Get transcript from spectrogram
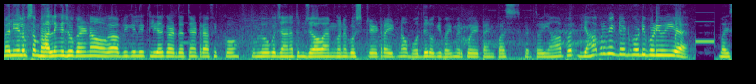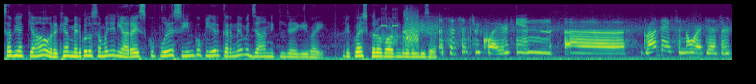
वेल ये लोग संभालेंगे जो करना होगा, अभी के लिए क्लियर कर देते हैं ट्रैफ़िक को। तुम लोगों को जाना, तुम जाओ I'm gonna go straight right now बहुत देर होगी भाई मेरे को ये टाइम पास करते हो यहाँ पर यहाँ पर भी एक डेड बॉडी पड़ी हुई है। भाई साहब, यहाँ क्या हो रखे हैं? मेरे को तो समझ ही नहीं आ रहा है। इसको पूरे सीन को क्लियर करने में जान निकल जाएगी भाई। रिक्वेस्ट करो कॉर्नर को जल्दी से। Grande Sonora Desert.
